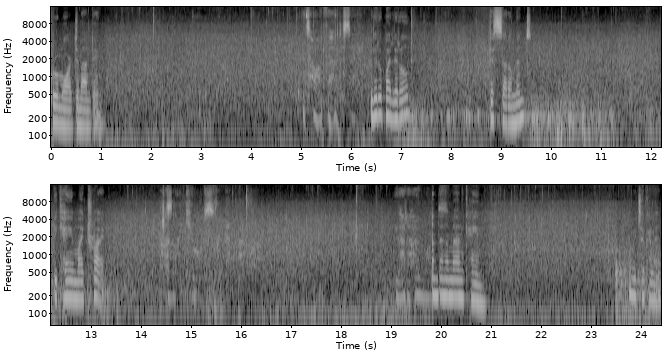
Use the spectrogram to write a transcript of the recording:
grew more demanding. It's hard for her to say. Little by little, this settlement became my tribe. Just like yours. Remember. You had a home once. And then a man came. And we took him in.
